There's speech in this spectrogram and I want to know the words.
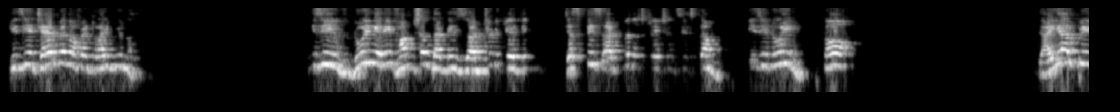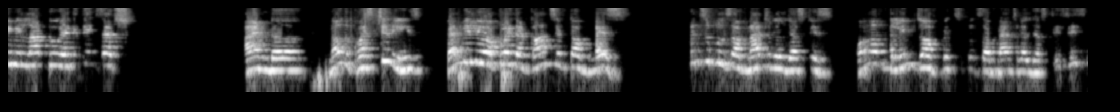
Is he a chairman of a tribunal? Is he doing any function that is adjudicating justice administration system? Is he doing? No. The IRP will not do anything such. And uh, now the question is, when will you apply that concept of bias? Principles of natural justice one of the limbs of principles of natural justice is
